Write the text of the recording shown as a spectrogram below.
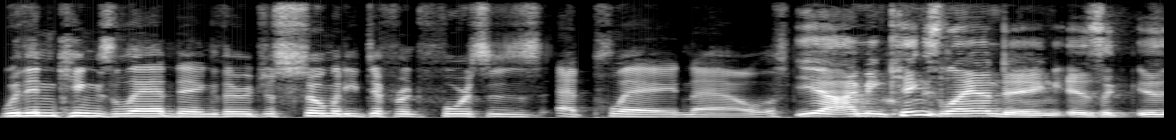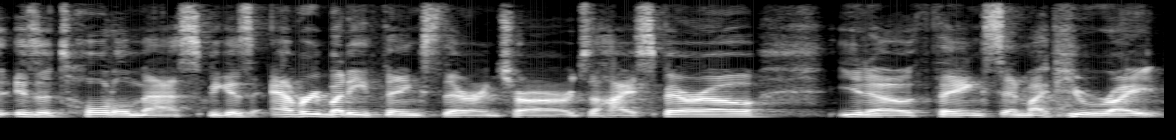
within king's landing there are just so many different forces at play now. Yeah i mean king's landing is a is a total mess because everybody thinks they're in charge. The high sparrow you know thinks and might be right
